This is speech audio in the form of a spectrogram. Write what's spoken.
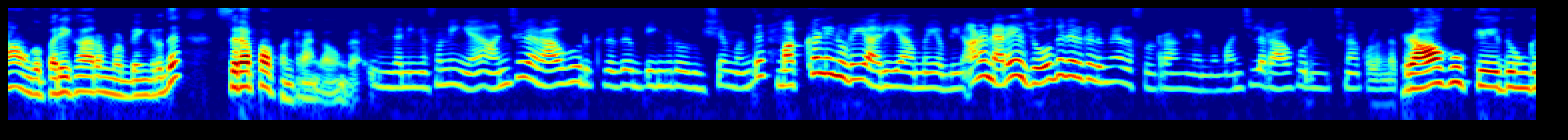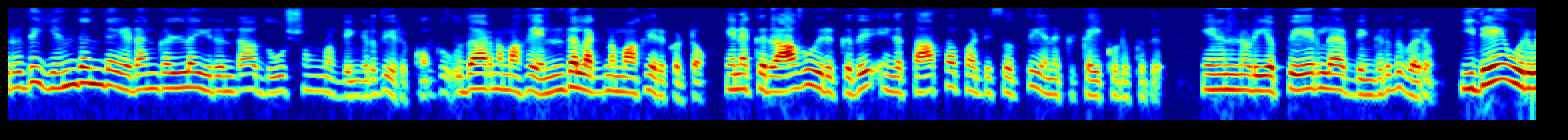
தான் அவங்க பரிகாரம் அப்படிங்கிறது சிறப்பா பண்றாங்க அவங்க. இந்த நீங்க சொன்னீங்க அஞ்சுல ராகு இருக்கிறது அப்படிங்கிற ஒரு விஷயம் வந்து மக்களினுடைய அறியாமை அப்படின்னு. ஆனா நிறைய ஜோதிடர்களுமே அதை சொல்றாங்களே மேம் அஞ்சுல ராகு இருந்துச்சுன்னா குழந்தை ராகு கேதுங்கிறது எந்தெந்த இடங்கள்ல இருந்தா தோஷம் அப்படிங்கிறது இருக்கும். உதாரணமாக எந்த லக்னமாக இருக்கட்டும். எனக்கு ராகு இருக்குது எங்க தாத்தா பாட்டி சொத்து எனக்கு கை கொடுக்குது. என்னுடைய பேர்ல அப்படிங்கிறது வரும். இதே ஒரு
